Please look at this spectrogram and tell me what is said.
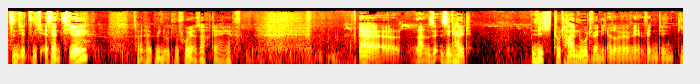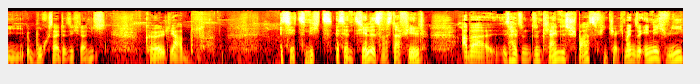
Sind jetzt nicht essentiell. Zweieinhalb Minuten früher, sagt er hier. Äh, sind halt nicht total notwendig. Also wenn die, Buchseite sich da nicht curlt, ja, ist jetzt nichts Essentielles, was da fehlt, aber ist halt so, so ein kleines Spaßfeature. Ich meine, so ähnlich wie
